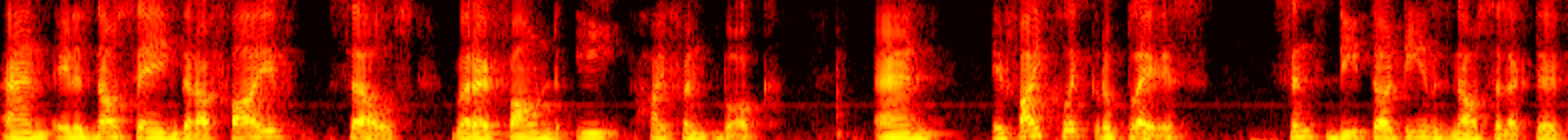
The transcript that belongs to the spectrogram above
and it is now saying there are five cells where I found e hyphen book. And if I click replace, since D13 is now selected,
